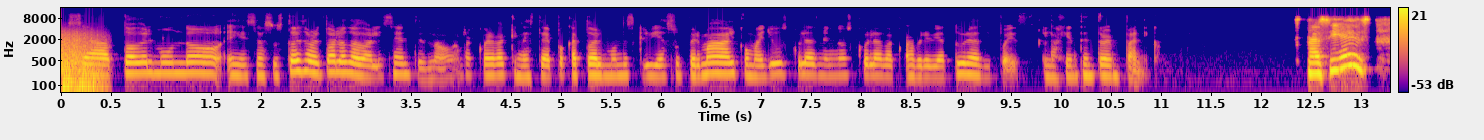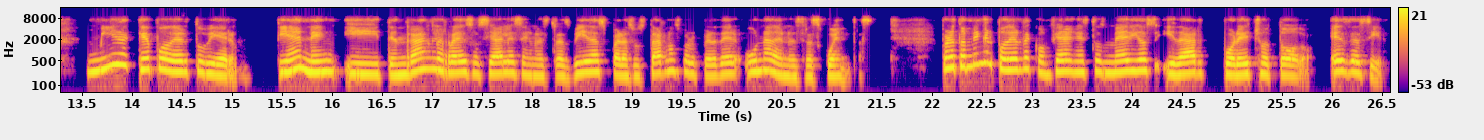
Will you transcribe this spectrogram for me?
o sea, todo el mundo eh, se asustó y sobre todo los adolescentes, ¿no? Recuerda que en esta época todo el mundo escribía súper mal, con mayúsculas, minúsculas, abreviaturas y pues la gente entró en pánico. Así es, mira qué poder tuvieron. Tienen y tendrán las redes sociales en nuestras vidas para asustarnos por perder una de nuestras cuentas. pero también el poder de confiar en estos medios y dar por hecho todo. Es decir,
